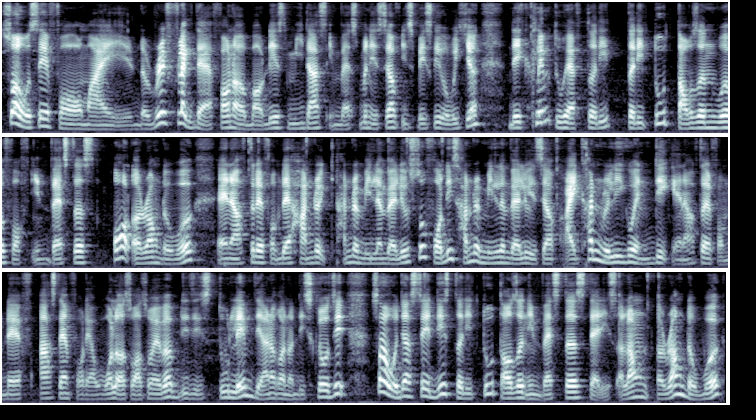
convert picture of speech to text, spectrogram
So I would say for my the flag that I found out about this Midas investment itself is basically over here. They claim to have 30 32,000 worth of investors all around the world and after that from there 100 100 million value. So for this 100 million value itself I can't really go and dig and after that from there ask them for their wallets whatsoever. This is too lame. They are not going to disclose it. So I would just say these 32,000 investors that is around around the world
